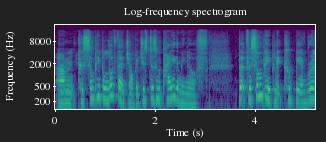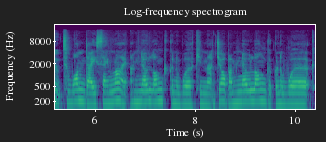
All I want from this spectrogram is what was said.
because um, some people love their job, it just doesn't pay them enough. But for some people, it could be a route to one day saying, right, I'm no longer going to work in that job. I'm no longer going to work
